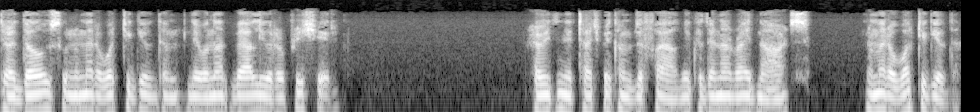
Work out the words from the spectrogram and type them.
There are those who, no matter what you give them, they will not value or appreciate it. Everything they touch becomes defiled because they're not right in their hearts, no matter what you give them.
